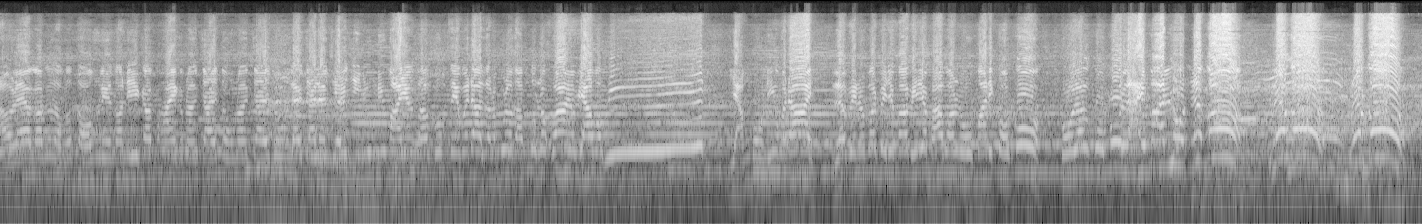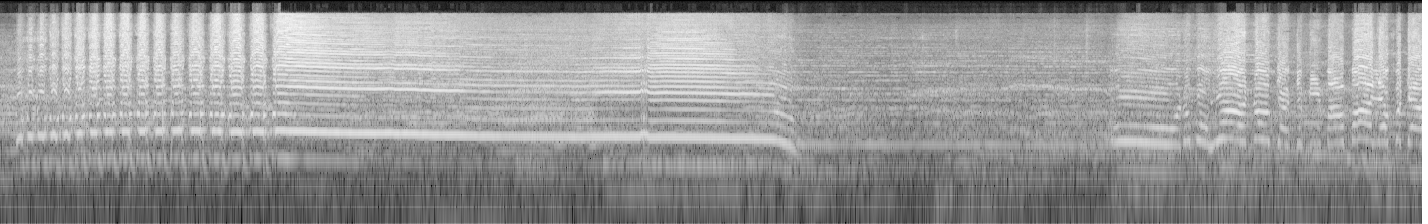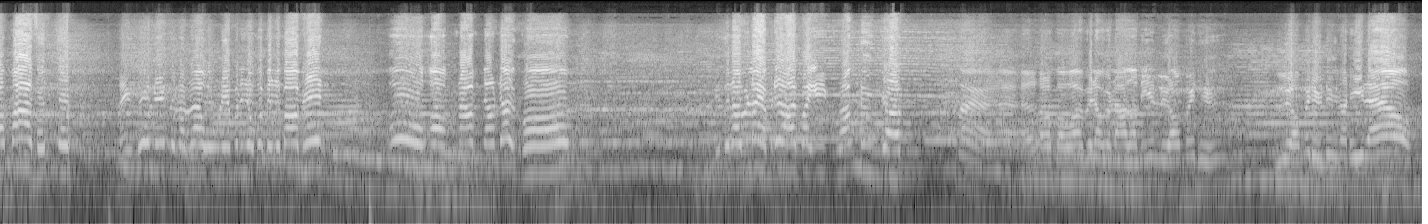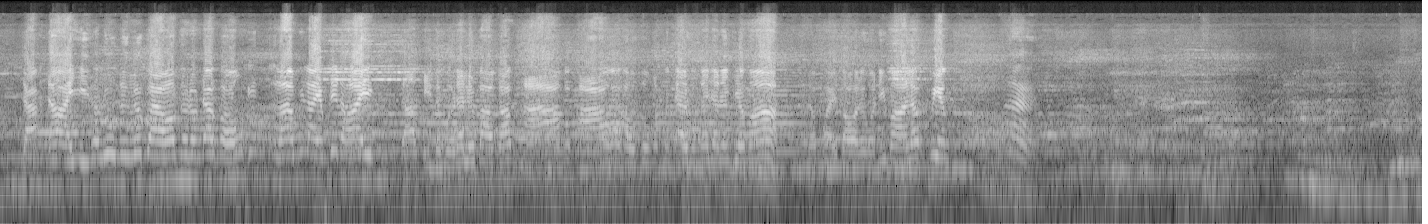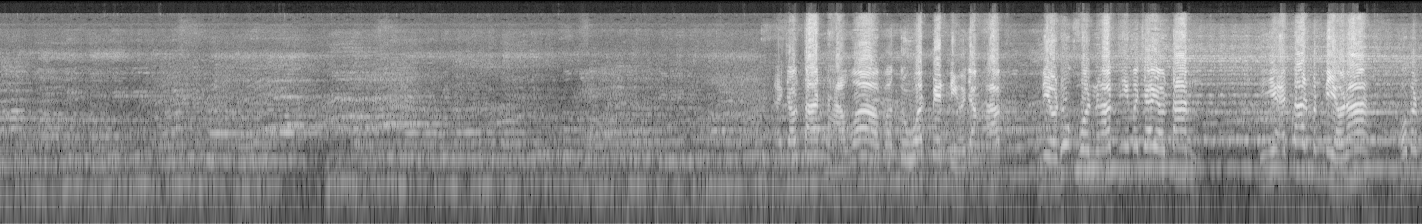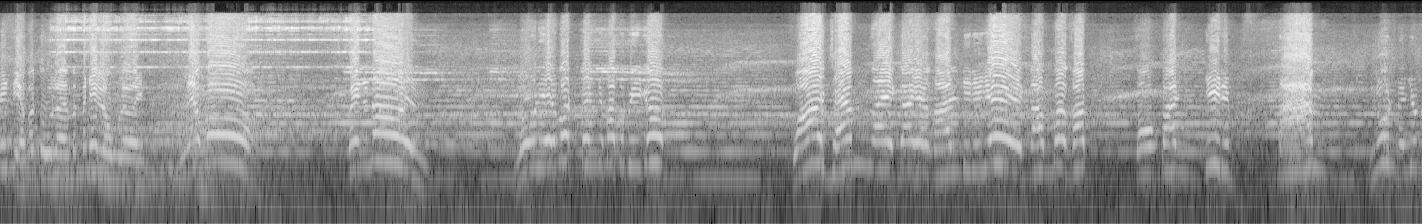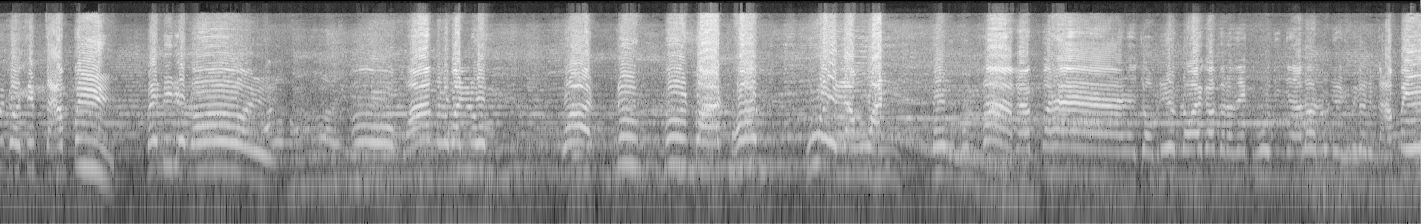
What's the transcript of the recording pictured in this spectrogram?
เอาแล้วครับสำหรับทั้งสองเรียนตอนนี้ครับให้กำลังใจส่งกำลังใจลงแรงใจแรงเชียร์และยิงลูกนี้มายังทำลูกเตะไม่ได้สำหรับผู้รักษาต้นและคว้างยาวๆมาพีดยังโมงนี้มาได้ แล้วเป็นนักเป็นจะมาพิจารณาบอลโมาที่โกโก้โกแล้วโกโก้ไหลมาหลุดแล้วก็แล้วก็ ก็ดราม่าสุดในคู่นี้สำหรับเราโรงเรียนมัธยมวัดเป็นบาพิษโอ้ออกนำทางด้านของอิสราเอลไม่ได้ไปอีกครั้งหนึ่งครับแหมเราบอกว่าเวลาเวลาตอนนี้เหลือไม่ถึงเหลือไม่ถึงหนึ่งนาทีแล้วจะได้อีกสักลูกหนึ่งหรือเปล่าครับสำหรับด้านของอิสราวิไลประเทศไทยจะตีเสมอได้หรือเปล่าครับอ้าวก็พาวก็เอาตรงกำลังใจตรงนั้นจะเลี้ยงมาแล้วไปต่อในวันนี้มาแล้วเวียง เจ้าตันถามว่าประตูวัดเป็นเหนียวจังครับ เหนียวทุกคนครับที่ไม่ใช่เจ้าตันจริงๆไอ้ตันมันเหนียวนะ เพราะมันไม่เสียวประตูเลยมันไม่ได้ลงเลย แล้วก็เป็นนั่นโรงเรียนวัดเป็นจะมาปบีครับคว้าแชมป์ในการแข่งขันดีดีเย่ตัมเมอร์ครับ 2023 รุ่นอายุไม่เกิน13 ปี เป็นที่เรียบร้อย โอ้คว้ารางวัลรวมว่าหนึ่งหมื่นบาท ยิงยาลิศรุ่เดียวที่ไม่เกิน13ปี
